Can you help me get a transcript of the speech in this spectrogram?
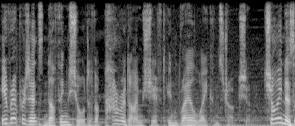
it represents nothing short of a paradigm shift in railway construction. China's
